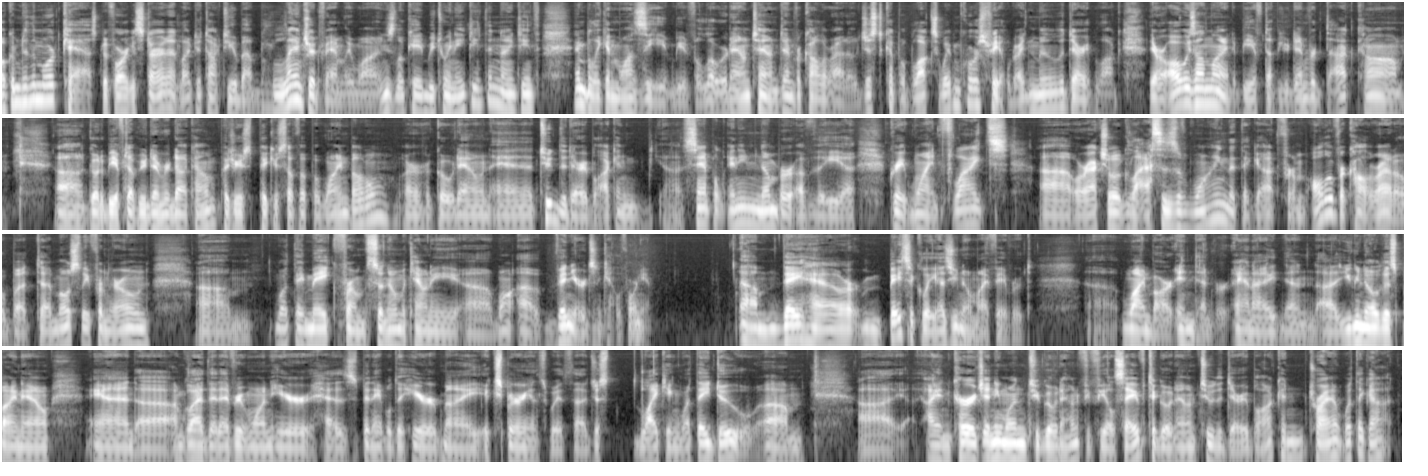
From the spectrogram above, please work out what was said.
Welcome to the Mortcast. Before I get started, I'd like to talk to you about Blanchard Family Wines, located between 18th and 19th and Blake and Wazee in beautiful lower downtown Denver, Colorado, just a couple blocks away from Coors Field, right in the middle of the dairy block. They are always online at bfwdenver.com. Uh, go to bfwdenver.com, put your, pick yourself up a wine bottle, or go down and to the dairy block and uh, sample any number of the uh, great wine flights uh, or actual glasses of wine that they got from all over Colorado, but uh, mostly from their own, um, what they make from Sonoma County uh, uh vineyards in California. Um, they have basically, as you know, my favorite uh, wine bar in Denver, and I and uh, you know this by now, and uh, I'm glad that everyone here has been able to hear my experience with uh, just liking what they do. Um, uh, I encourage anyone to go down if you feel safe to go down to the dairy block and try out what they got.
